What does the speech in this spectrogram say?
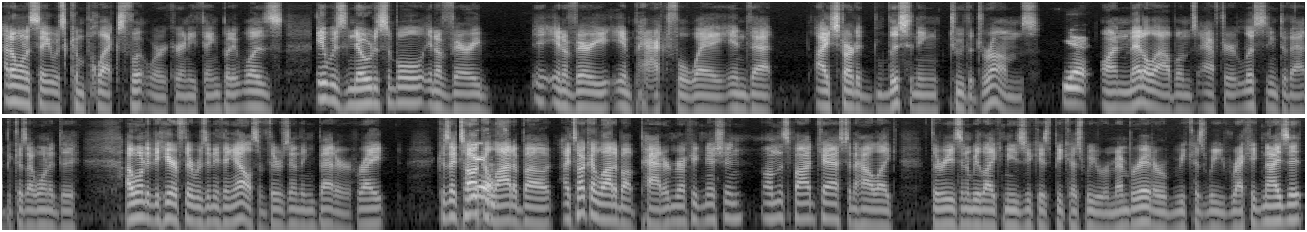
I don't want to say it was complex footwork or anything, but it was it was noticeable in a very in a very impactful way in that I started listening to the drums Yeah. on metal albums after listening to that because I wanted to I wanted to hear if there was anything else, if there was anything better, right? Because I talk Yeah. a lot about I talk a lot about pattern recognition on this podcast and how like the reason we like music is because we remember it or because we recognize it.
